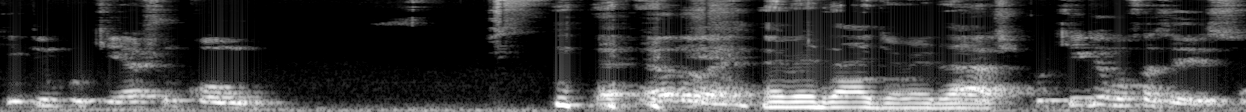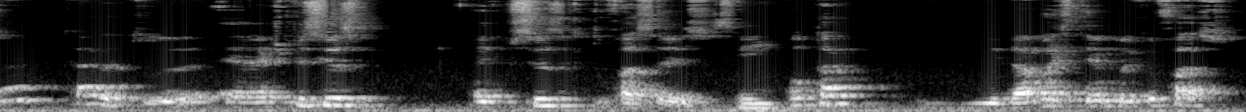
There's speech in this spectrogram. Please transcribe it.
Quem tem um porquê acha um como. É, é não é? É verdade, é verdade. Ah, por que, que eu vou fazer isso? Ah, cara, tu, é, a gente precisa. A gente precisa que tu faça isso. Sim. Então tá, me dá mais tempo aí que eu faço.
